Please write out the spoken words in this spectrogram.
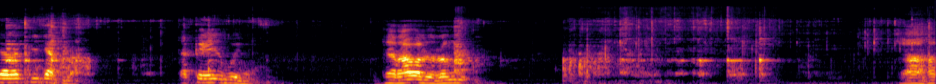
తీసేస్తున్నా చక్క వేగిపోయింది ఇట్లా రావాలి రంగు. ఆహా.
